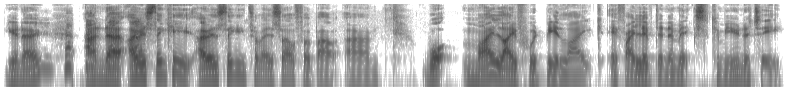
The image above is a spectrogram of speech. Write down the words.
you know and uh, i was thinking i was thinking to myself about um, what my life would be like if i lived in a mixed community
